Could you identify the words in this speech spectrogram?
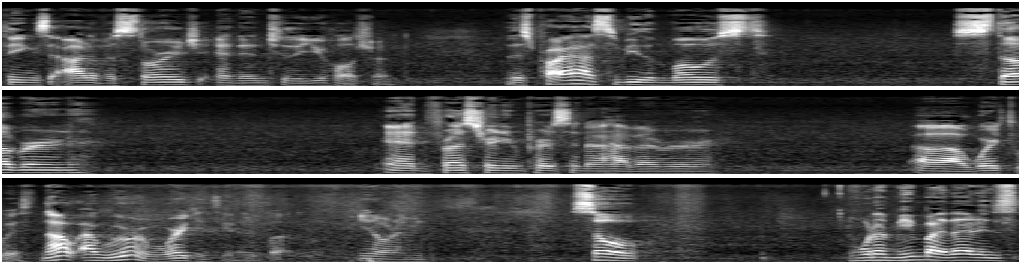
things out of a storage and into the U-Haul truck. This probably has to be the most stubborn and frustrating person I have ever uh, worked with. Not uh, we weren't working together, but you know what I mean. So, what I mean by that is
